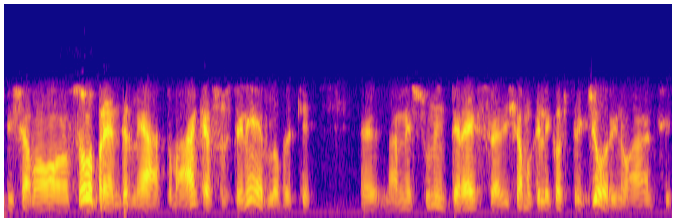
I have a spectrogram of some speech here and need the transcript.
diciamo, non solo prenderne atto, ma anche a sostenerlo, perché eh, a nessuno interessa diciamo, che le cose peggiorino, anzi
